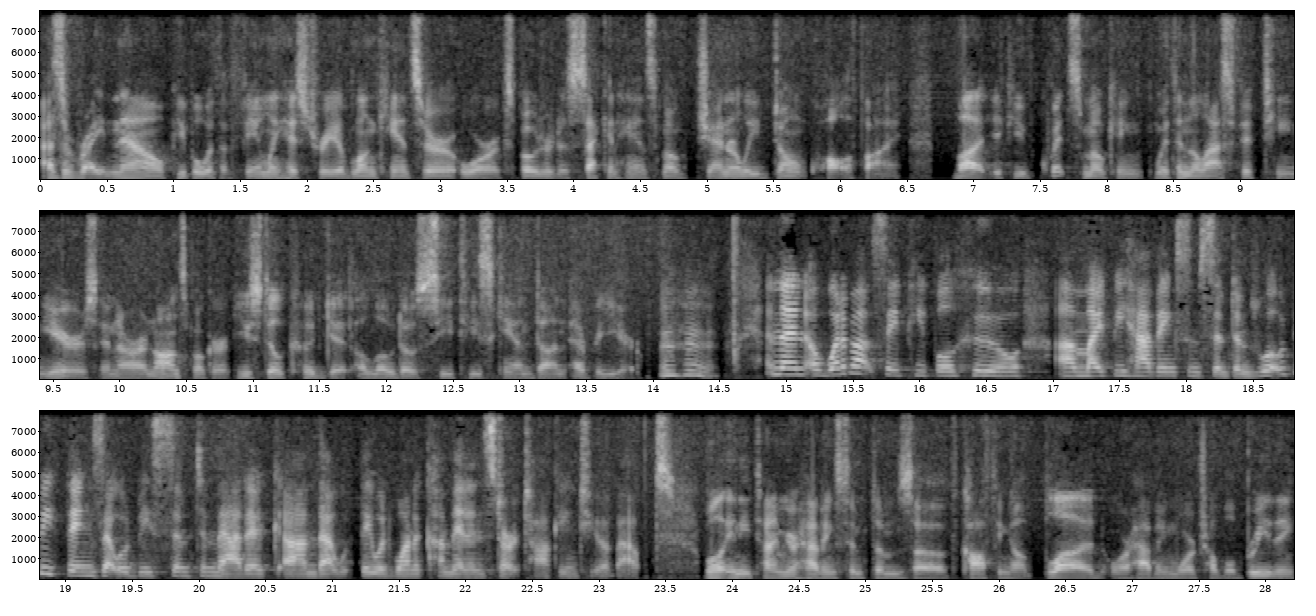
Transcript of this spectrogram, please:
As of right now, people with a family history of lung cancer or exposure to secondhand smoke generally don't qualify. But if you've quit smoking within the last 15 years and are a non-smoker, you still could get a low-dose CT scan done every year. Mm-hmm. And then uh, what about, say, people who uh, might be having some symptoms? What would be things that would be symptomatic um, that they would want to come in and start talking to you about? Well, anytime you're having symptoms of coughing up blood or having more trouble breathing,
